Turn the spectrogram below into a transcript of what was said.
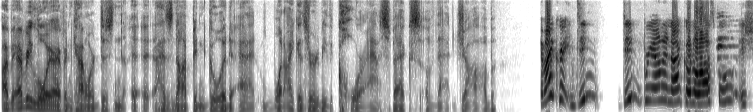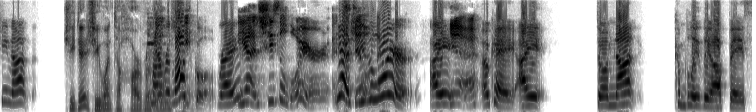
I mean, every lawyer I've encountered does n- uh, has not been good at what I consider to be the core aspects of that job. Am I crazy? Didn't did Briahna not go to law school? Is she not She did. She went to Harvard. Harvard Law School, right? Yeah, and she's a lawyer. Uh, yeah, she's a lawyer. I Yeah. okay. I so I'm not completely off base.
